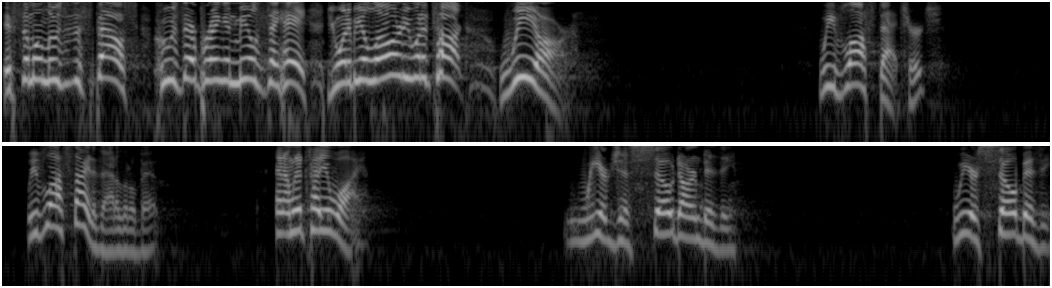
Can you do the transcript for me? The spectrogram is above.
If someone loses a spouse, who's there bringing meals and saying, hey, do you want to be alone or do you want to talk? We are. We've lost that, church. We've lost sight of that a little bit. And I'm going to tell you why. We are just so darn busy. We are so busy.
